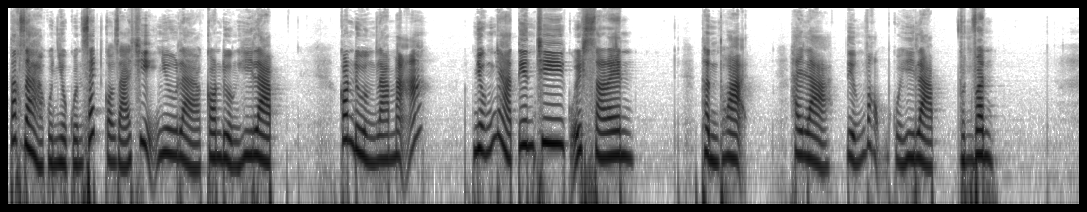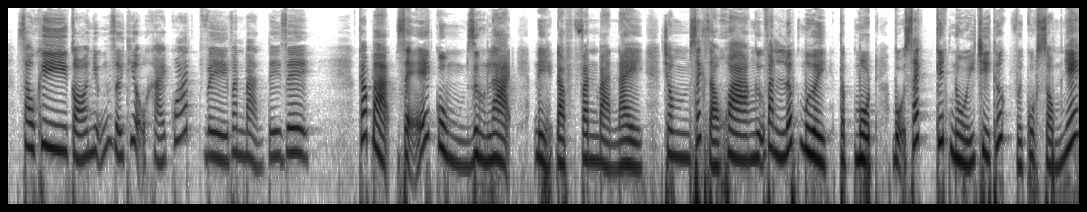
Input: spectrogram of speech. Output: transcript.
tác giả của nhiều cuốn sách có giá trị như là Con đường Hy Lạp, Con đường La Mã, Những nhà tiên tri của Israel, Thần thoại hay là Tiếng vọng của Hy Lạp, vân vân. Sau khi có những giới thiệu khái quát về văn bản TG, các bạn sẽ cùng dừng lại để đọc văn bản này trong sách giáo khoa ngữ văn lớp 10 tập 1 bộ sách kết nối tri thức với cuộc sống nhé.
